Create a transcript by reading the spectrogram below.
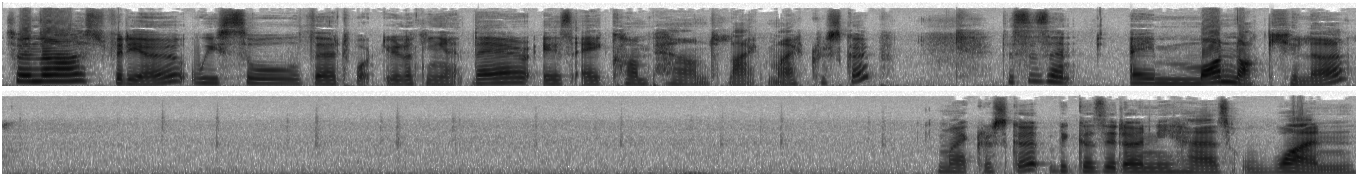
So in the last video we saw that what you're looking at there is a compound light microscope. This is an, a monocular microscope because it only has one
